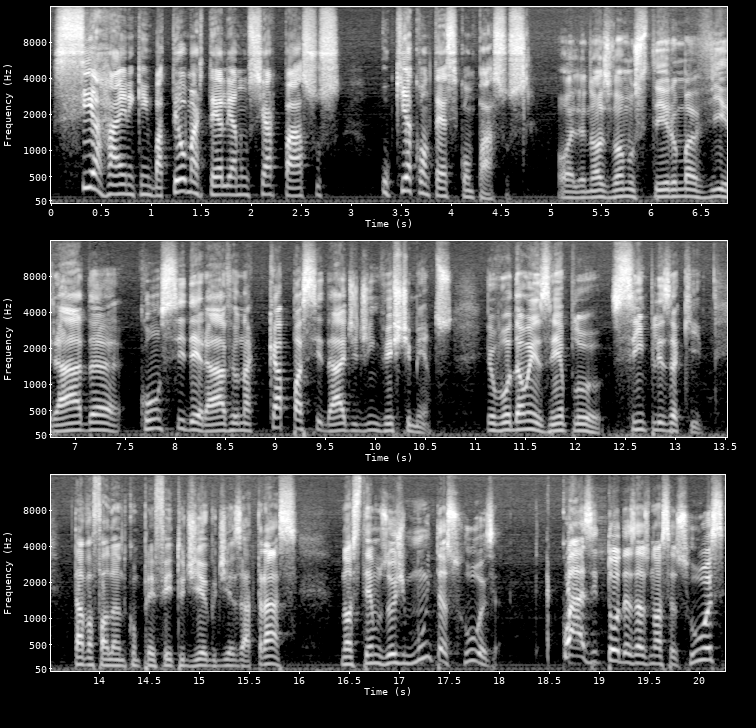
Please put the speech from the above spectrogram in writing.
se a Heineken bater o martelo e anunciar passos, o que acontece com passos? Olha, nós vamos ter uma virada considerável na capacidade de investimentos. Eu vou dar um exemplo simples aqui. Estava falando com o prefeito Diego dias atrás nós temos hoje muitas ruas, quase todas as nossas ruas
